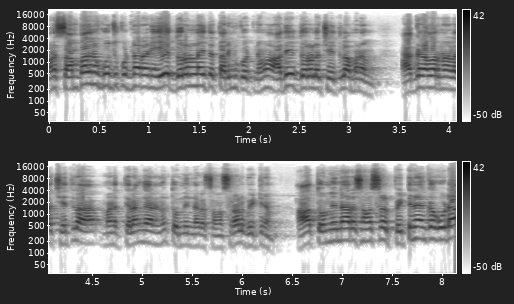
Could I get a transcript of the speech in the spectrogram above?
మన సంపదను గుంజుకుంటున్నారని ఏ దొరలను అయితే తరిమి కొట్టినామో అదే దొరల చేతిలో మనం అగ్రవర్ణాల చేతిలో మన తెలంగాణను తొమ్మిదిన్నర సంవత్సరాలు పెట్టినాం. ఆ తొమ్మిదిన్నర సంవత్సరాలు పెట్టినాక కూడా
